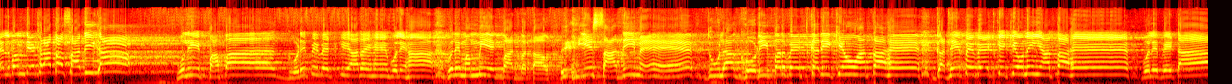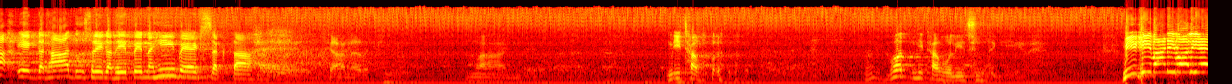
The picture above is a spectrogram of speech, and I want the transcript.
एल्बम देख रहा बोले, पापा, घोड़े पे बैठ के आ रहे हैं। बोले हाँ। बोले, मम्मी, एक बात बताओ। ये शादी में दूल्हा घोड़ी पर बैठ कर ही क्यों आता है? गधे पे बैठ के क्यों नहीं आता है? बोले, बेटा, एक गधा दूसरे गधे पे नहीं बैठ सकता है। ध्यान रखिए। मीठा बहुत मीठा बोलिए ज़िंदगी मीठी बाड़ी बोलिए।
